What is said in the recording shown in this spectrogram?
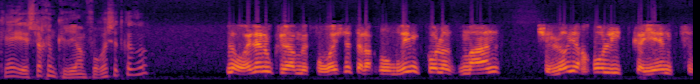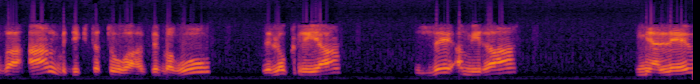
כן, יש לכם קריאה מפורשת כזאת? לא, אין לנו קריאה מפורשת. אנחנו אומרים כל הזמן שלא יכול להתקיים צבא עם בדיקטטורה. זה ברור, זה לא קריאה, זה אמירה מהלב.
